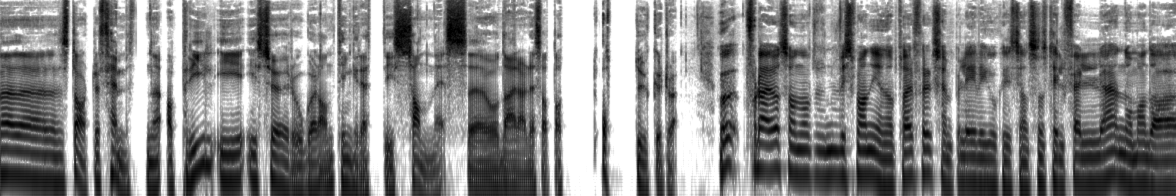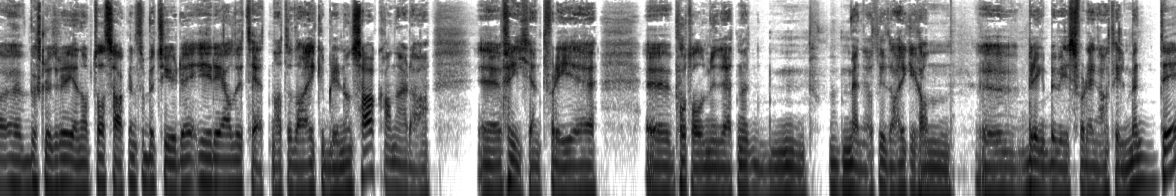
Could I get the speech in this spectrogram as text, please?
eh, starter 15. april i, i Sør-Rogaland tingrett i Sandnes. eh, Og der er det satt av åtte uker, tror jeg. For det er jo sånn at hvis man gjenopptar f.eks. i Viggo Kristiansens tilfelle, når man da eh, beslutter å gjenoppta saken, så betyr det i realiteten at det da ikke blir noen sak. Han er da eh, frikjent fordi eh, eh, påtalemyndighetene mm, mener at de da ikke kan eh, bringe bevis for det en gang til. Men det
